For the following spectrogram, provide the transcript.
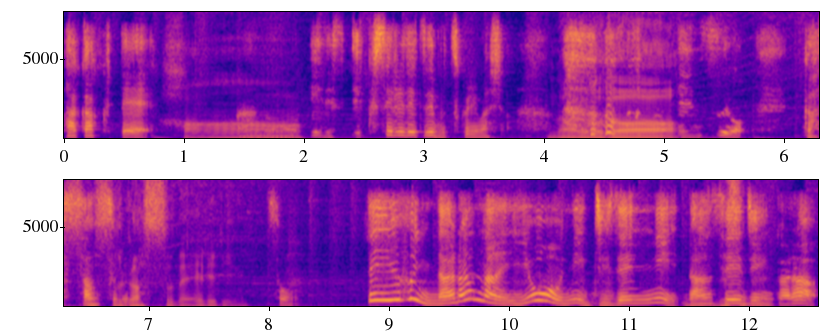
高くて、あのいいです。エクセルで全部作りました。なるほど。点数を合算する。さすね、リリン。そう。っていうふうにならないように事前に男性陣から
